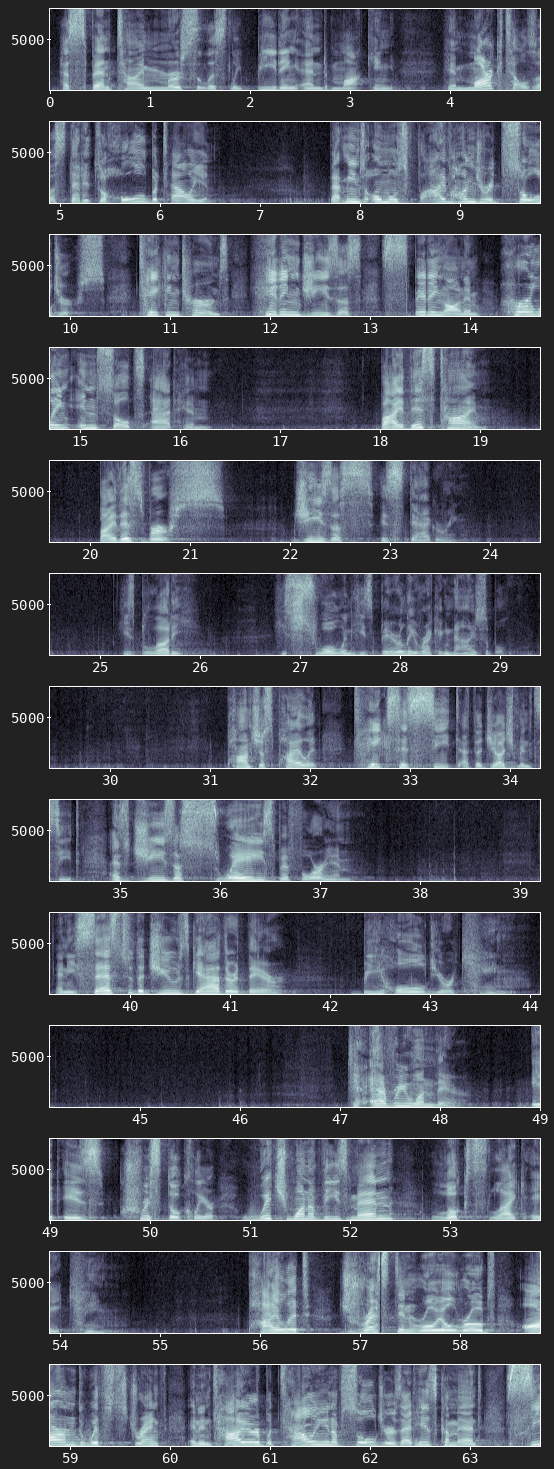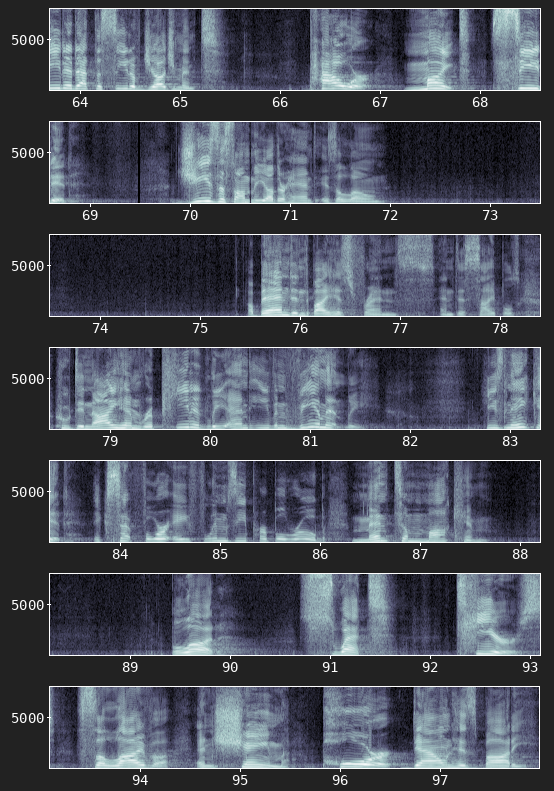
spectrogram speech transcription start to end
has spent time mercilessly beating and mocking him. Mark tells us that it's a whole battalion. That means almost 500 soldiers taking turns, hitting Jesus, spitting on him, hurling insults at him. By this time, by this verse, Jesus is staggering. He's bloody. He's swollen. He's barely recognizable. Pontius Pilate takes his seat at the judgment seat as Jesus sways before him. And he says to the Jews gathered there, Behold your king. To everyone there, it is crystal clear which one of these men looks like a king. Pilate, dressed in royal robes, armed with strength, an entire battalion of soldiers at his command, seated at the seat of judgment. Power, might, seated. Jesus, on the other hand, is alone. Abandoned by his friends and disciples who deny him repeatedly and even vehemently. He's naked except for a flimsy purple robe meant to mock him. Blood, sweat, tears, saliva, and shame pour down his body.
